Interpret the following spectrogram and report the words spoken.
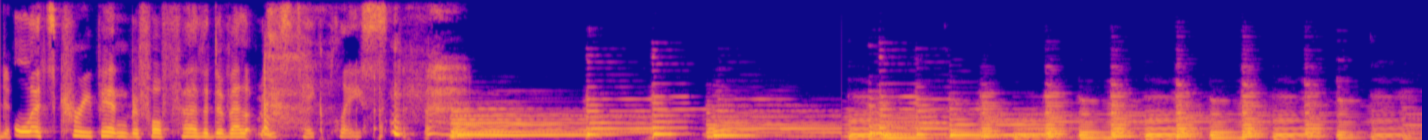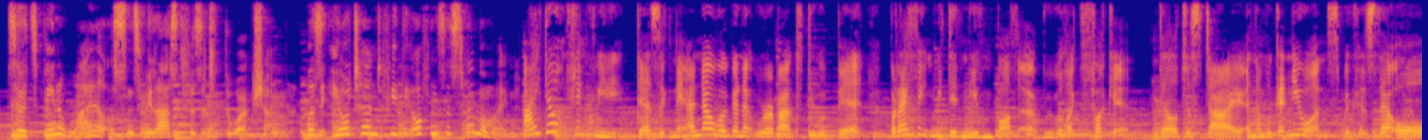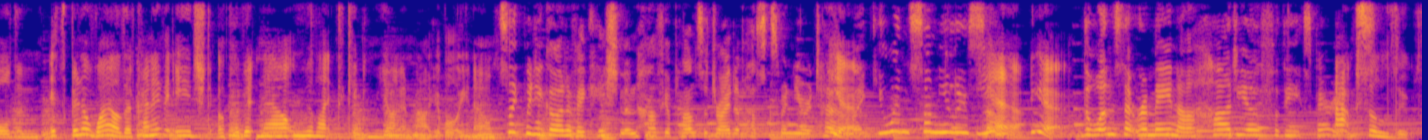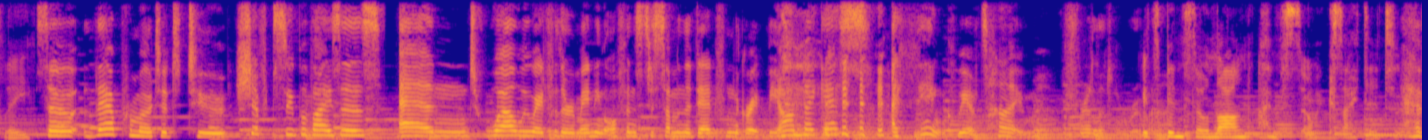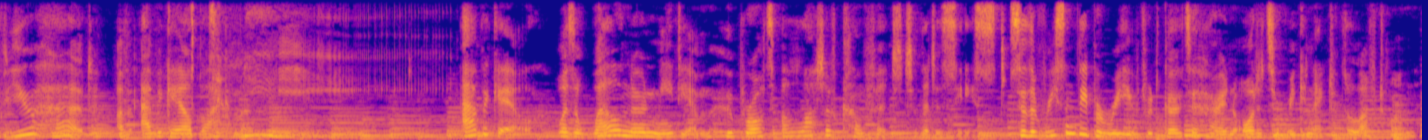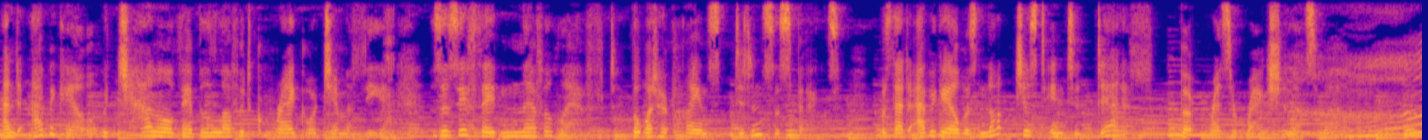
god. Let's creep in before further developments take place. So it's been a while since we last visited the workshop. Was it your turn to feed the orphans this time or mine? I don't think we designate. I know we're gonna we're about to do a bit, but I think we didn't even bother. We were like, "Fuck it, they'll just die, and then we'll get new ones because they're old and it's been a while. They've kind of aged up a bit now, and we like to keep them young and malleable, you know." It's like when you go on a vacation and half your plants are dried up husks when you return. Yeah. Like you win some, you lose some. Yeah, yeah, The ones that remain are hardier for the experience. absolutely. So they're promoted to shift supervisors, and while we wait for the remaining orphans to summon the dead from the great beyond, I guess, I think we have time for a little rumor. It's been so long. I'm so excited. Have you heard of Abigail Blackman? Abigail was a well known medium who brought a lot of comfort to the deceased. So the recently bereaved would go to her in order to reconnect with the loved one, and Abigail would channel their beloved Greg or Jimothy. Was as if they'd never left. But what her clients didn't suspect was that Abigail was not just into death, but resurrection as well.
